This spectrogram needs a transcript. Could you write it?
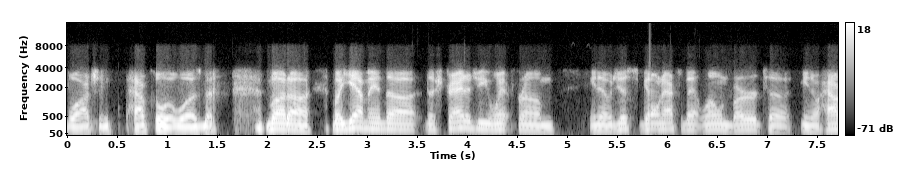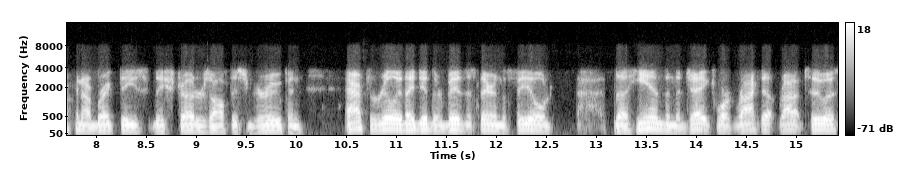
watching, how cool it was, but, but, uh, but yeah, man, the the strategy went from you know, just going after that lone bird to, you know, how can I break these these strutters off this group? And after really they did their business there in the field, the hens and the jakes worked right up right up to us,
